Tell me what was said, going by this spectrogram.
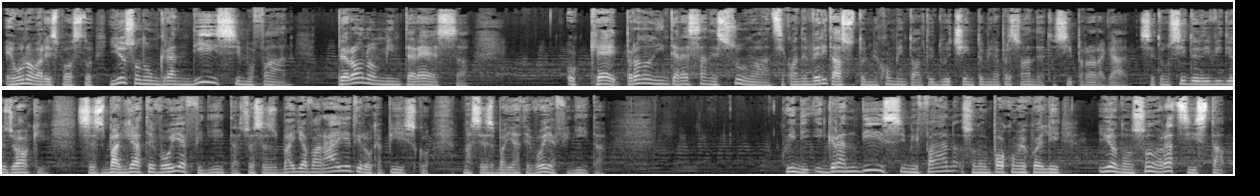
e uno mi ha risposto io sono un grandissimo fan, però non mi interessa ok, però non interessa a nessuno, anzi, quando in verità sotto il mio commento altre 200.000 persone hanno detto sì, però raga, siete un sito di videogiochi, se sbagliate voi è finita, cioè se sbaglia Variety lo capisco, ma se sbagliate voi è finita. Quindi i grandissimi fan sono un po' come quelli, io non sono razzista,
